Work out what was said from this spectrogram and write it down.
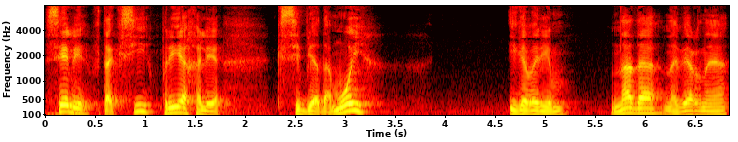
сели в такси, приехали к себе домой и говорим, надо, наверное,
